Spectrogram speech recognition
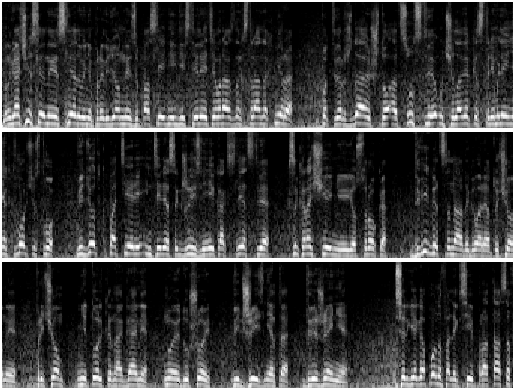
Многочисленные исследования, проведенные за последние десятилетия в разных странах мира, подтверждают, что отсутствие у человека стремления к творчеству ведет к потере интереса к жизни и, как следствие, к сокращению ее срока. Двигаться надо, говорят ученые, причем не только ногами, но и душой, ведь жизнь – это движение. Сергей Гапонов, Алексей Протасов,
